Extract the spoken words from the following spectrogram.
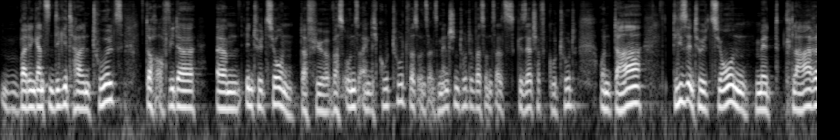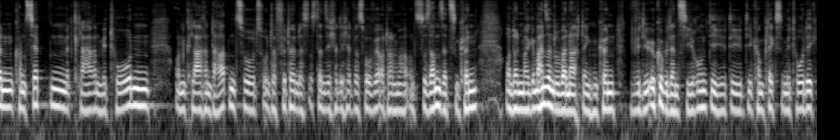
bei den ganzen digitalen Tools doch auch wieder ähm, Intuition dafür, was uns eigentlich gut tut, was uns als Menschen tut und was uns als Gesellschaft gut tut. Und da diese Intuition mit klaren Konzepten, mit klaren Methoden und klaren Daten zu, zu unterfüttern, das ist dann sicherlich etwas, wo wir auch dann mal uns zusammensetzen können und dann mal gemeinsam drüber nachdenken können, wie wir die Ökobilanzierung, die, die, die komplexe Methodik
